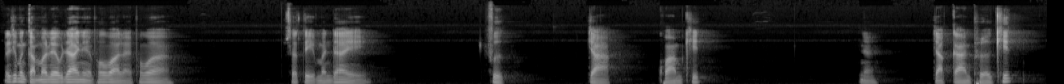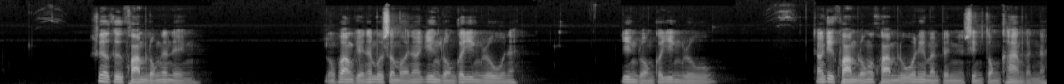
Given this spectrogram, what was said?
แล้วที่มันกลับมาเร็วได้เนี่ยเพราะว่าอะไรเพราะว่า สติมันได้ฝึกจากความคิดนะจากการเผลอคิดซึ่งคือความหลงนั่นเอง หลวงพ่อเขียนท่านมือเสมอนะยิ่งหลงก็ยิ่งรู้นะยิ่งหลงก็ยิ่งรู้ ทั้งที่ความหลงกับความรู้นี่มันเป็นสิ่งตรงข้ามกันนะ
